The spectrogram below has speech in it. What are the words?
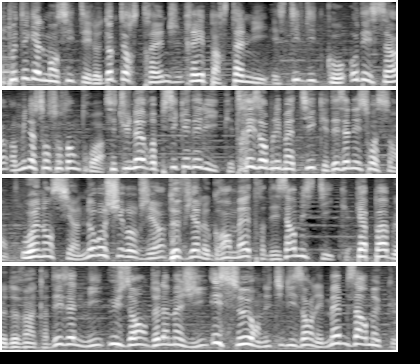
On peut également citer le Doctor Strange, créé par Stanley et Steve Ditko au dessin en 1963. C'est une œuvre psychédélique, très emblématique des années 60, où un ancien neurochirurgien devient le grand maître des arts mystiques, capable de vaincre des ennemis usant de la magie, et ce en utilisant les mêmes armes qu'eux.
